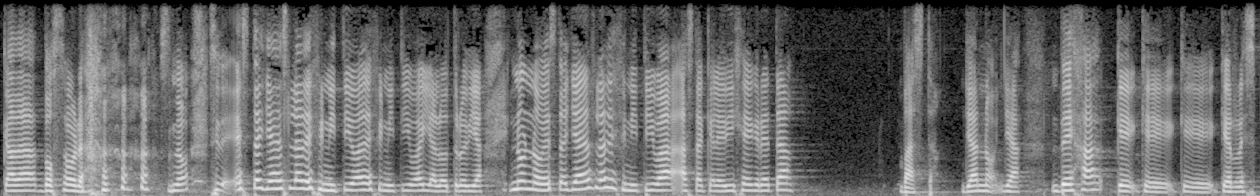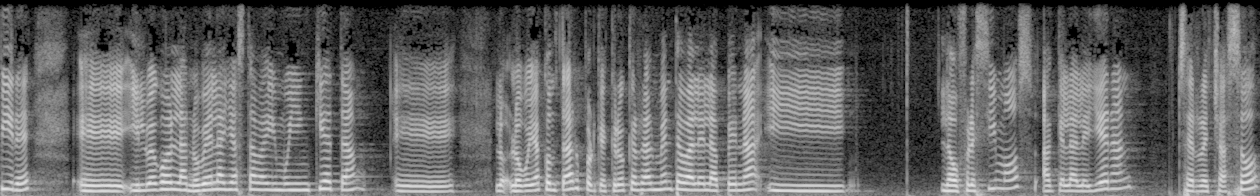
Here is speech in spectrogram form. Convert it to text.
cada dos horas, ¿no? esta ya es la definitiva, definitiva, y al otro día, no, no, esta ya es la definitiva, hasta que le dije, Greta, basta, ya no, ya, deja que, que, que, respire. Eh, y luego la novela ya estaba ahí muy inquieta, eh, lo, lo voy a contar porque creo que realmente vale la pena y la ofrecimos a que la leyeran, se rechazó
